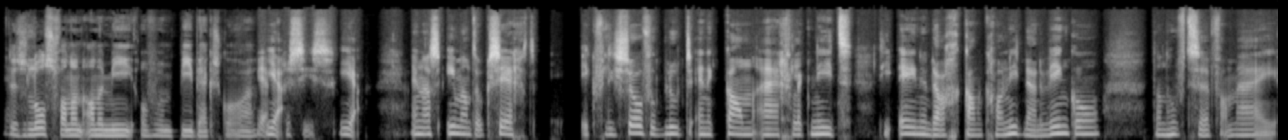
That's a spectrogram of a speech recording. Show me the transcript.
Dus los van een anemie of een P-back score. Ja, Ja. precies. En als iemand ook zegt, ik verlies zoveel bloed en ik kan eigenlijk niet, die ene dag kan ik gewoon niet naar de winkel, dan hoeft ze van mij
